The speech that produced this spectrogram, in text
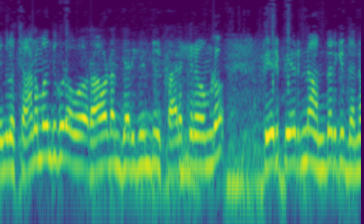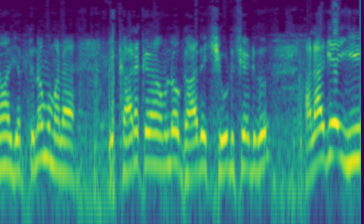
ఇందులో చాలా మంది కూడా రావడం జరిగింది ఈ కార్యక్రమంలో. పేరు పేరున అందరికీ ధన్యవాదాలు చెప్తున్నాము. మన ఈ కార్యక్రమంలో గాది శివుడు చెడుగు అలాగే ఈ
